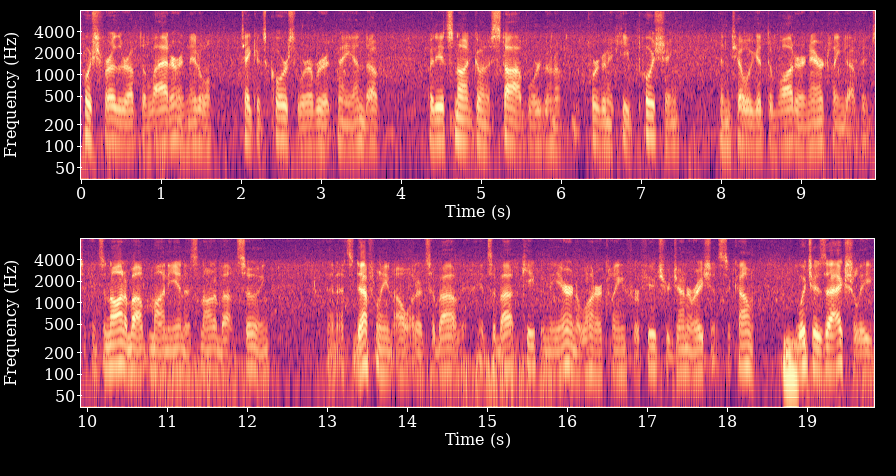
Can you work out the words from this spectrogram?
pushed further up the ladder and it'll take its course wherever it may end up but it's not going to stop. We're going to we're going to keep pushing until we get the water and air cleaned up. It's it's not about money and it's not about suing, and that's definitely not what it's about. It's about keeping the air and the water clean for future generations to come, mm-hmm. which is actually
